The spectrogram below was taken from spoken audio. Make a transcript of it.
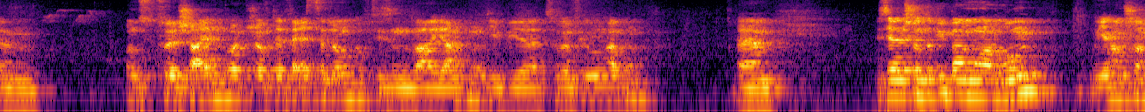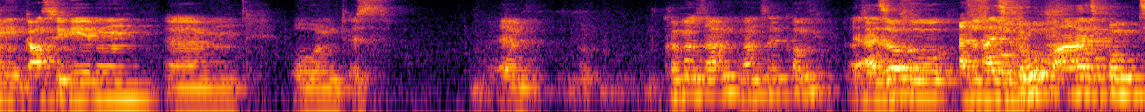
ähm, uns zu entscheiden praktisch auf der Verästelung, auf diesen Varianten, die wir zur Verfügung hatten. Ähm, ist ja jetzt schon über einen Monat rum. Wir haben schon Gas gegeben ähm, und es ähm, können wir sagen, wann sie kommen? Also, so, also Als so, groben Anhaltspunkt,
